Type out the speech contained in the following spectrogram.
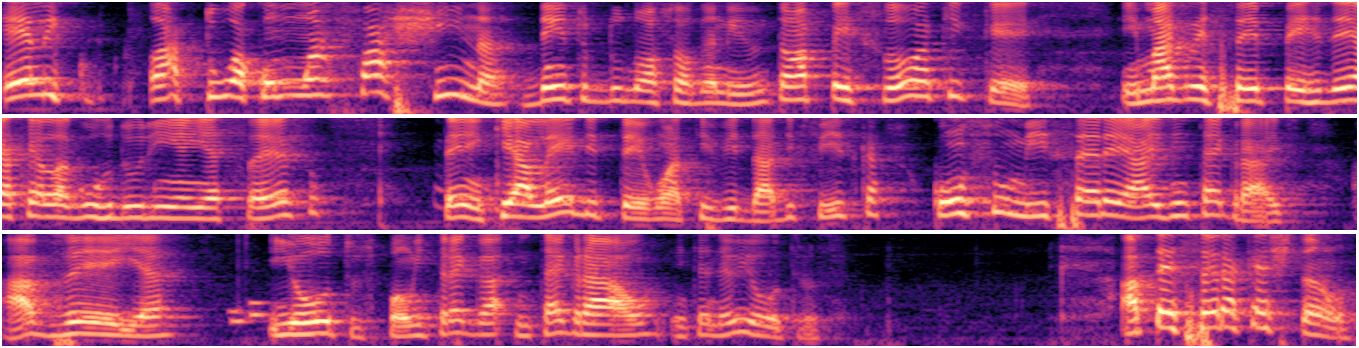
ele atua como uma faxina dentro do nosso organismo. Então, a pessoa que quer emagrecer, perder aquela gordurinha em excesso, tem que, além de ter uma atividade física, consumir cereais integrais, aveia, e outros, pão integral, entendeu? E outros. A terceira questão:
